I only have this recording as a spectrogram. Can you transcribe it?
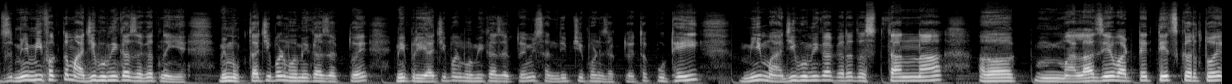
ज- मी मी फक्त माझी भूमिका जगत नाही आहे मी मुक्ताची पण भूमिका जगतोय. मी प्रियाची पण भूमिका जगतोय. मी संदीपची पण जगतोय. तर कुठेही मी माझी भूमिका करत असताना मला जे वाटते तेच करतोय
